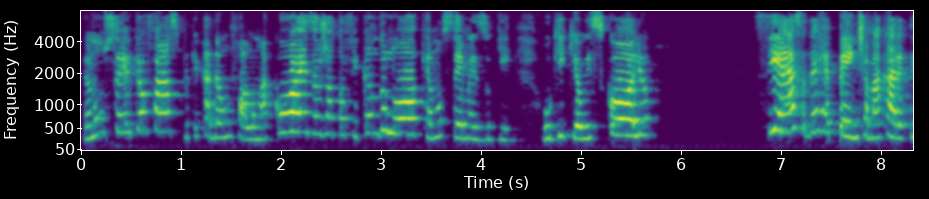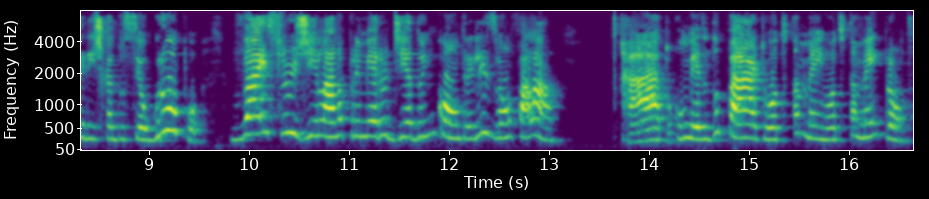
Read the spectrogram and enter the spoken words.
Eu não sei o que eu faço, porque cada um fala uma coisa, eu já tô ficando louca, eu não sei mais o que, o que, que eu escolho. Se essa, de repente, é uma característica do seu grupo, vai surgir lá no primeiro dia do encontro. Eles vão falar: ah, tô com medo do parto, outro também, outro também, pronto.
